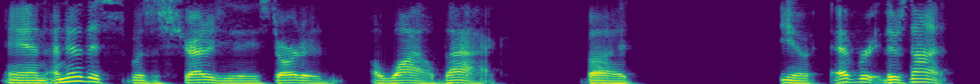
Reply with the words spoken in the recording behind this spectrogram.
And I know this was a strategy they started a while back, but you know, every there's not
